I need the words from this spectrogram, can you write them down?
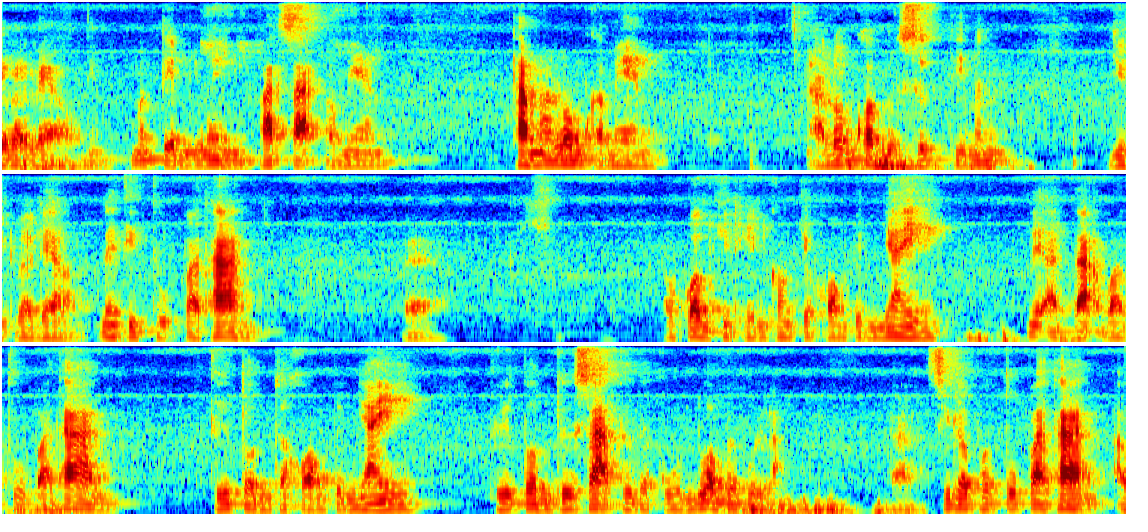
ยไว้แล้วนี่มันเต็มอยู่ในนี่พัสสะกับแมนธรรมอารมณ์กับแมนอารมณ์ความรู้สึกที่มันยึดไว้แล้ว ในทิฏฐุปาทานเออเอาความคิดเห็นของเจ้าของเป็นใหญ่ในอัตตะวัตถุปาทาน ถือตนเจ้าของเป็นใหญ่ถือตนถือศาสตร์ถือตระกูลร่วมไปบุญหลัก ศิลปตุปาท่าน เอา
